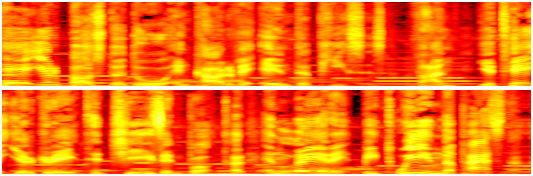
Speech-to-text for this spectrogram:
Take your pasta dough and carve it into pieces. Then you take your grated cheese and butter and layer it between the pasta.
